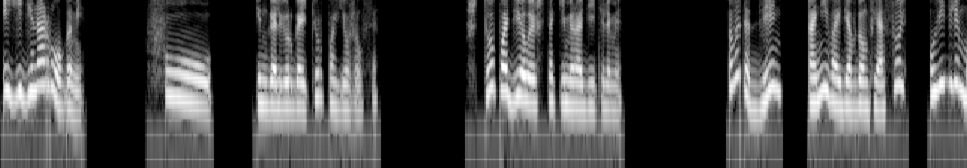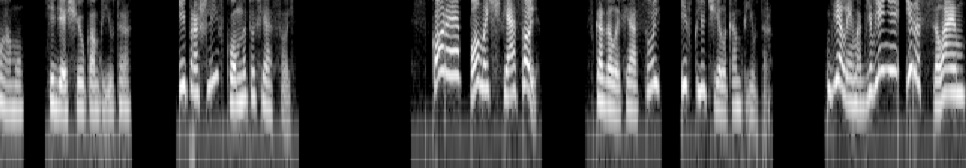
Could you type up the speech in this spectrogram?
и единорогами. Фу! Ингальвюр Гайкюр поежился. Что поделаешь с такими родителями? В этот день они, войдя в дом Фиасоль, увидели маму, сидящую у компьютера, и прошли в комнату Фиасоль. «Скорая помощь, Фиасоль!» — сказала Фиасоль и включила компьютер. «Делаем объявление и рассылаем!»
